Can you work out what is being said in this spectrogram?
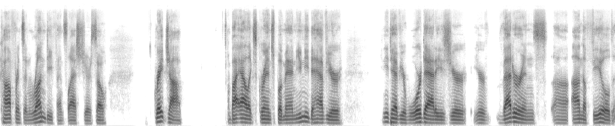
conference and run defense last year. So great job by Alex Grinch. But man, you need to have your you need to have your war daddies, your your veterans uh, on the field.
